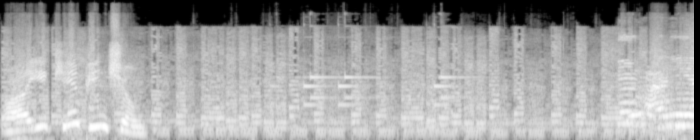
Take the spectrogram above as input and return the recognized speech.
아, 이 캠핑 충.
